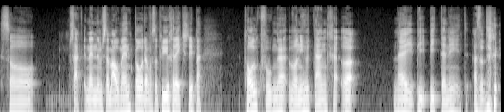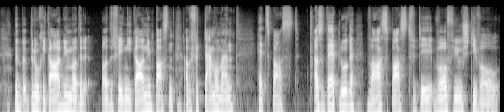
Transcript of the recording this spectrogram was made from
so, sag, nennen wir es mal Mentoren, die so Bücher haben geschrieben toll gefunden, wo ich heute denke, oh, nein, bitte nicht. Also, da brauche ich gar nicht mehr oder, oder finde ich gar nicht passend. Aber für den Moment hat es passt. Also dort schauen, was passt für dich, wo fühlst du dich wohl.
